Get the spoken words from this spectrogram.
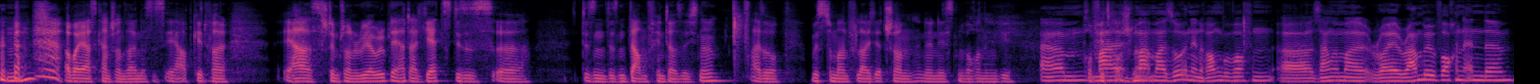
Aber ja, es kann schon sein, dass es eher abgeht, weil, ja, es stimmt schon, Rhea Ripley hat halt jetzt dieses, äh, diesen, diesen Dampf hinter sich, ne? Also müsste man vielleicht jetzt schon in den nächsten Wochen irgendwie. Ähm, Profit mal, mal, mal so in den Raum geworfen, äh, sagen wir mal Royal Rumble Wochenende.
